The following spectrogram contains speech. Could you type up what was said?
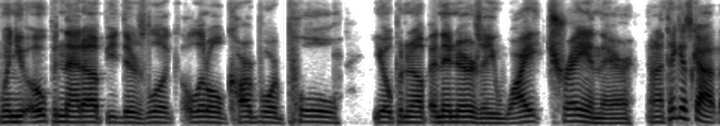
when you open that up, you, there's like a little cardboard pull. You open it up, and then there's a white tray in there. And I think it's got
